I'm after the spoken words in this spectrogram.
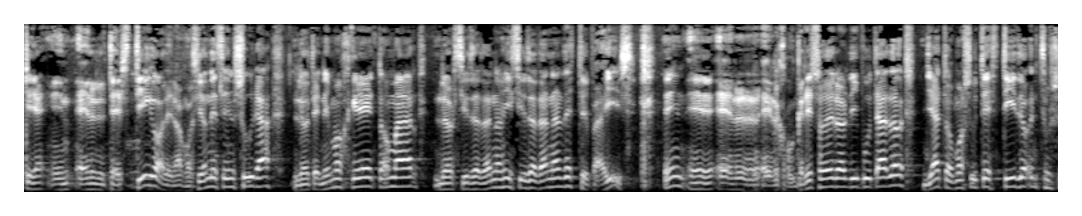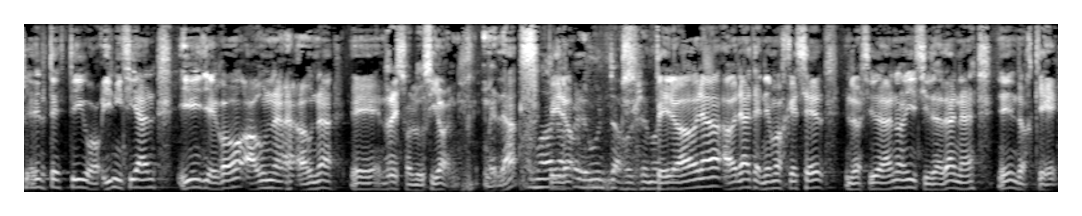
que el testigo de la moción de censura lo tenemos que tomar los ciudadanos y ciudadanas de este país. Eh, el, Congreso de los Diputados ya tomó su testigo, el testigo inicial y llegó a una, a una eh, resolución, ¿verdad? Pero, pero ahora, ahora tenemos que ser los ciudadanos y ciudadanas eh, los que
